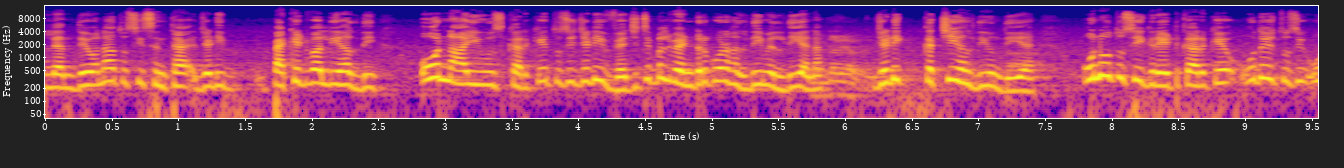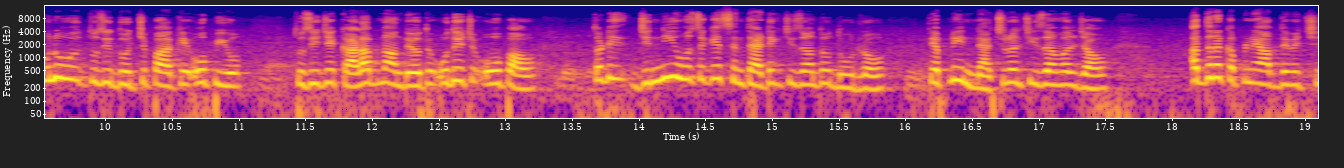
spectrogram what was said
ਲੈਂਦੇ ਹੋ ਨਾ, ਤੁਸੀਂ ਸਿੰਥੈ, ਜਿਹੜੀ ਪੈਕੇਟ ਵਾਲੀ ਹਲਦੀ, ਉਹ ਨਾ ਯੂਜ਼ ਕਰਕੇ ਤੁਸੀਂ ਜਿਹੜੀ ਵੈਜੀਟੇਬਲ ਵੈਂਡਰ ਕੋਲ ਹਲਦੀ ਮਿਲਦੀ ਹੈ ਨਾ, ਜਿਹੜੀ ਕੱਚੀ ਹਲਦੀ ਹੁੰਦੀ ਹੈ, ਉਹਨੂੰ ਤੁਸੀਂ ਗ੍ਰੇਟ ਕਰਕੇ ਉਹਦੇ 'ਚ ਤੁਸੀਂ, ਉਹਨੂੰ ਤੁਸੀਂ ਦੁੱਧ 'ਚ ਪਾ ਕੇ ਉਹ ਪੀਓ। ਤੁਸੀਂ ਜੇ ਕਾੜਾ ਬਣਾਉਂਦੇ ਹੋ ਤੇ ਉਹਦੇ 'ਚ ਉਹ ਪਾਓ। ਤੁਹਾਡੀ ਜਿੰਨੀ ਹੋ ਸਕੇ ਸਿੰਥੈਟਿਕ ਚੀਜ਼ਾਂ ਤੋਂ ਦੂਰ ਰਹੋ ਤੇ ਆਪਣੀ ਨੈਚੁਰਲ ਚੀਜ਼ਾਂ ਵੱਲ ਜਾਓ। ਅਦਰਕ ਆਪਣੇ ਆਪ ਦੇ ਵਿੱਚ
